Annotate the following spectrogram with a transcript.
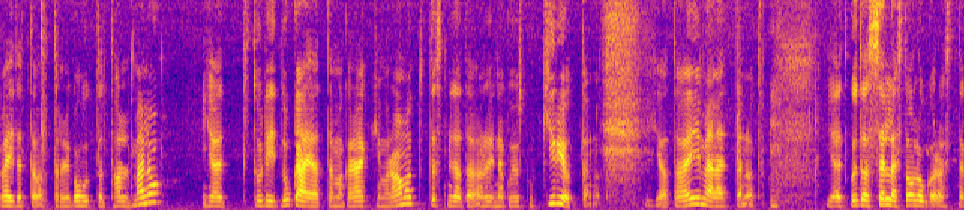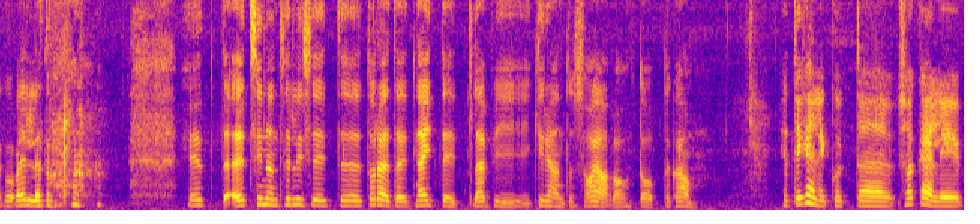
väidetavalt tal oli kohutavalt halb mälu ja et tulid lugejad temaga rääkima raamatutest, mida ta oli nagu justkui kirjutanud ja ta ei mäletanud. ja et kuidas sellest olukorrast nagu välja tulla et, et siin on selliseid äh, toredaid näiteid läbi kirjandusajaloo toob ta ka. ja tegelikult äh, sageli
